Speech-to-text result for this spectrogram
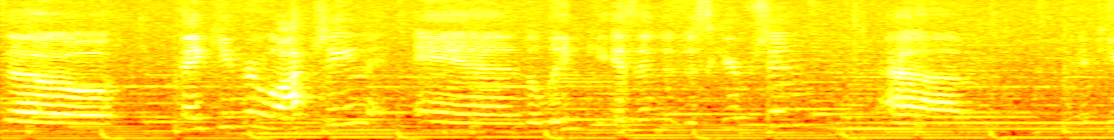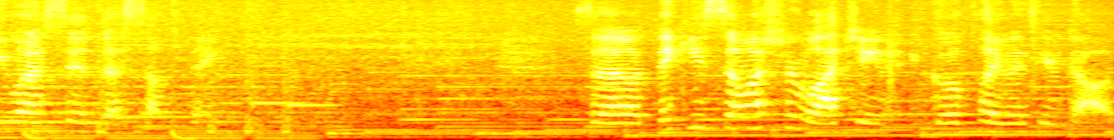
So thank you for watching and the link is in the description um, if you want to send us something. So thank you so much for watching. Go play with your dog.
